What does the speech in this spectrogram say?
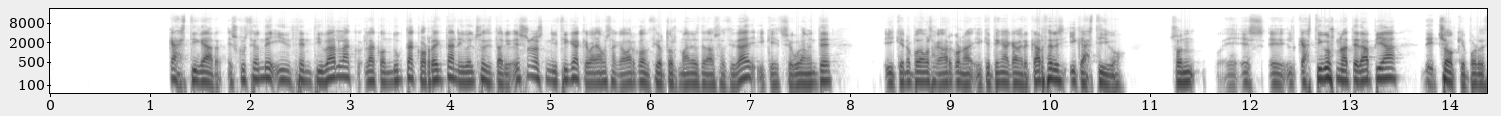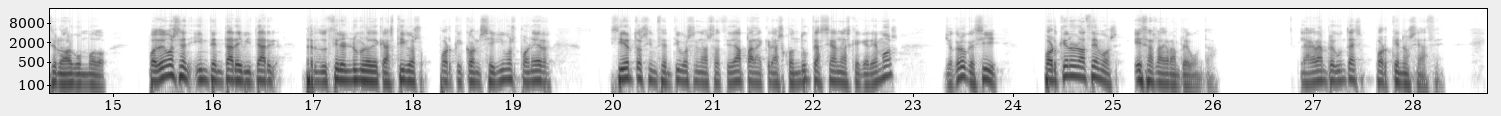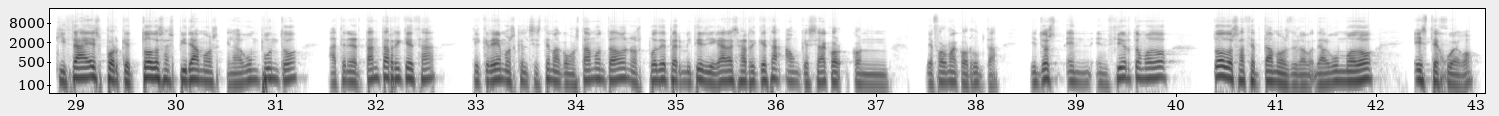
castigar, es cuestión de incentivar la, conducta correcta a nivel societario. Eso no significa que vayamos a acabar con ciertos males de la sociedad y que seguramente y que no podamos acabar con y que tenga que haber cárceles y castigo. Son, es, el castigo es una terapia de choque, por decirlo de algún modo. ¿Podemos intentar evitar reducir el número de castigos porque conseguimos poner ciertos incentivos en la sociedad para que las conductas sean las que queremos? Yo creo que sí. ¿Por qué no lo hacemos? Esa es la gran pregunta. La gran pregunta es ¿por qué no se hace? Quizá es porque todos aspiramos en algún punto a tener tanta riqueza que creemos que el sistema como está montado nos puede permitir llegar a esa riqueza aunque sea con, de forma corrupta. Y entonces, en, cierto modo, todos aceptamos de, algún modo este juego,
